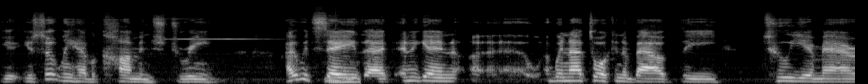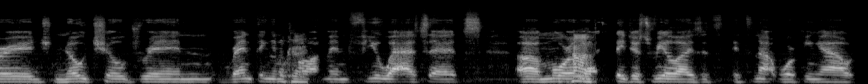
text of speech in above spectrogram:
you, you certainly have a common stream i would say mm-hmm. that and again uh, we're not talking about the two year marriage, no children, renting an okay. apartment, few assets. Uh, more huh. or less, they just realize it's it's not working out.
